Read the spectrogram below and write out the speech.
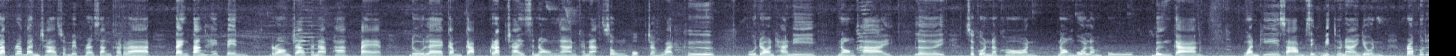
รับพระบัญชาสมเด็จพระสังฆราช แต่งตั้งให้เป็นรองเจ้าคณะภาค 8 ดูแลกำกับรับใช้สนองงานคณะสงฆ์6จังหวัดคือ อุดรธานี หนองคาย เลย สกลนคร หนองบัวลำพู บึงกาฬวันที่ 30 มิถุนายน พระพุทธ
